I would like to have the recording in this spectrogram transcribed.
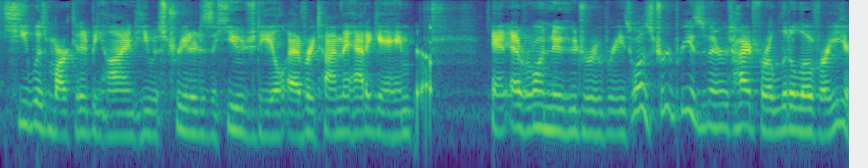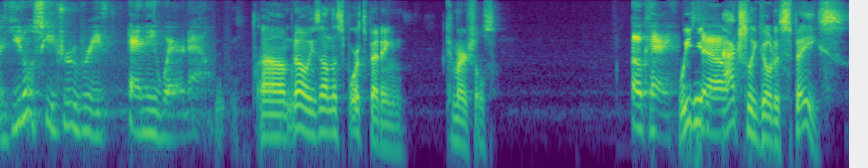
he was marketed behind. He was treated as a huge deal every time they had a game, and everyone knew who Drew Brees was. Drew Brees has been retired for a little over a year. You don't see Drew Brees anywhere now. Um, no, he's on the sports betting commercials. Okay, We didn't so actually go to space.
